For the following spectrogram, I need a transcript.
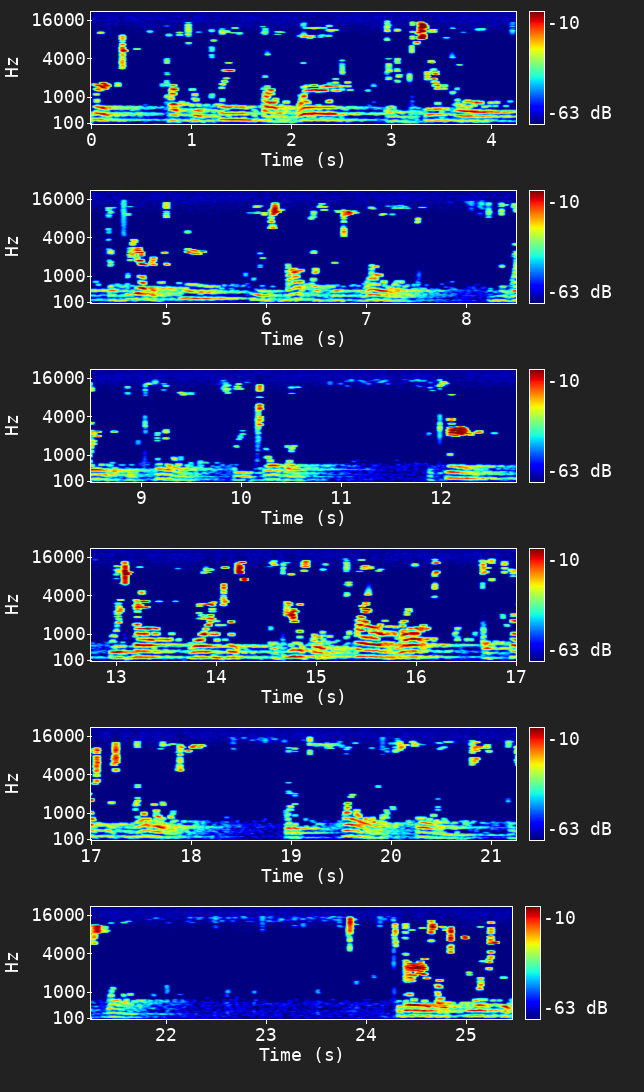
Church, have proclaimed by word and example that we have a King who is not of this world in the way that we care for each other. A King who is not worn just a beautiful crown wrought of precious metals, but a crown of thorns as well. Today is our stewardship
